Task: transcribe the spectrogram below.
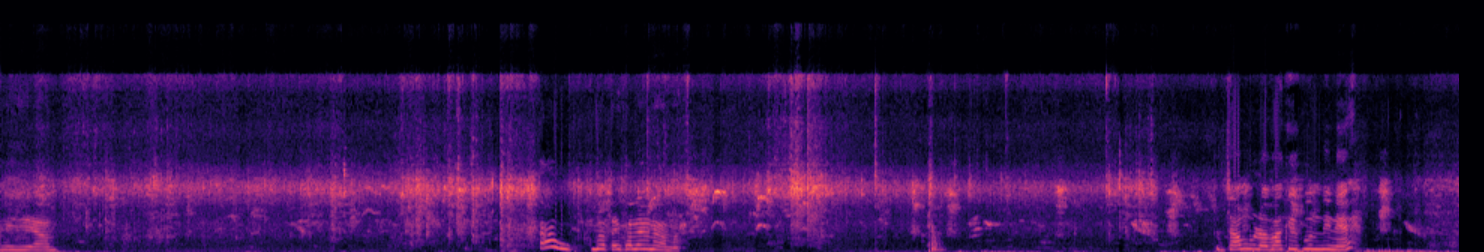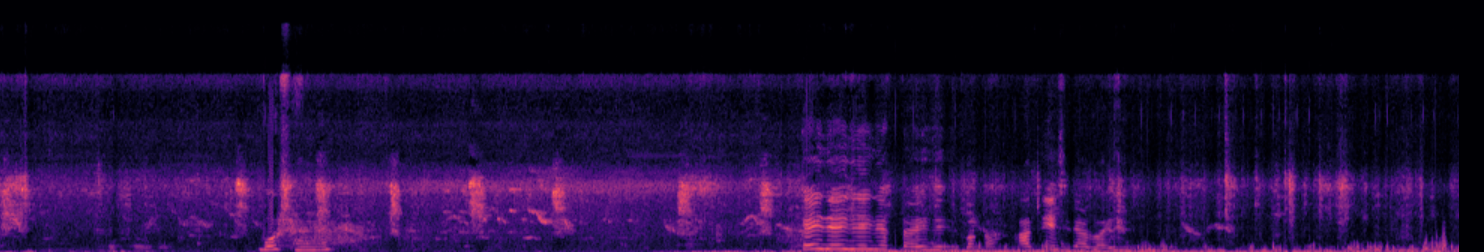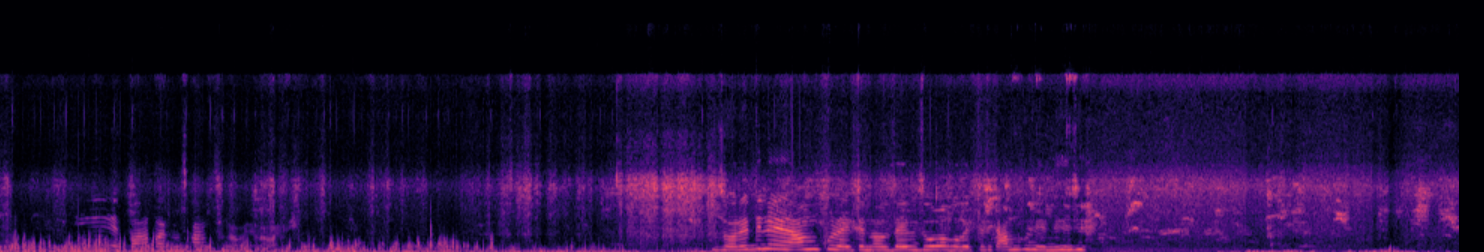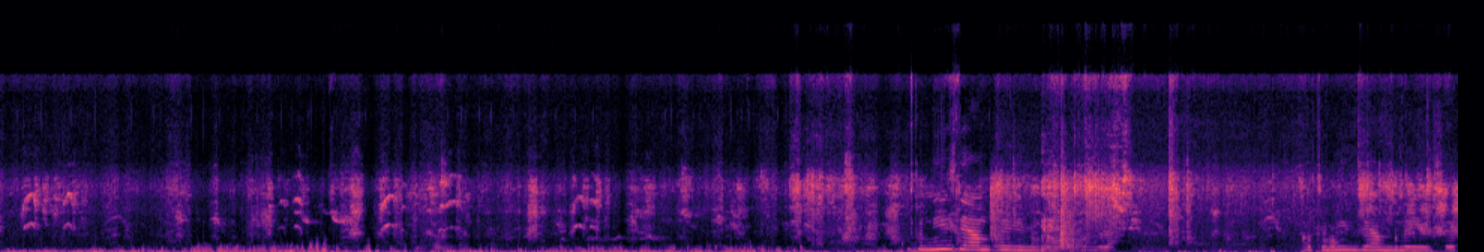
এই যে আউ মাথায় ফেলে না আমার। জাম্বুরা বাকি কোন দিনে? বর্ষায় না। এই যে এই যে এই যে এই যে কথা হাতে এসে আর বাইরে। জ্বরের দিনে আম কুড়াইতে নাও যাই জোয়া হবে আম কুড়িয়ে নিয়ে কত নিচ দিয়ে আম গেছে বন্ধুরা। কত নিচ দিয়ে আমগুলো গেছে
